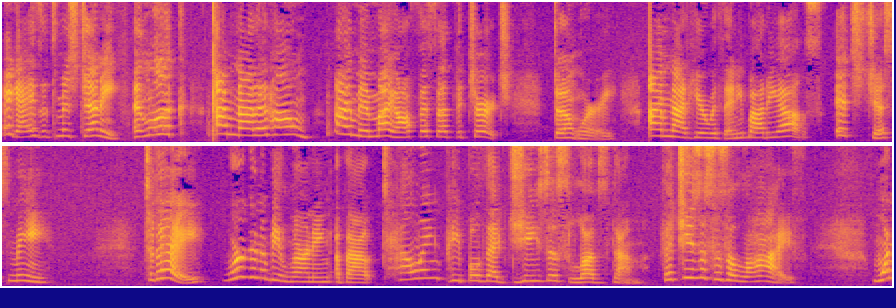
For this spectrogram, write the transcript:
Hey guys, it's Miss Jenny. And look, I'm not at home. I'm in my office at the church. Don't worry, I'm not here with anybody else. It's just me. Today, we're going to be learning about telling people that Jesus loves them, that Jesus is alive. One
